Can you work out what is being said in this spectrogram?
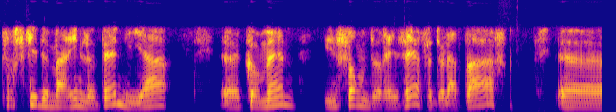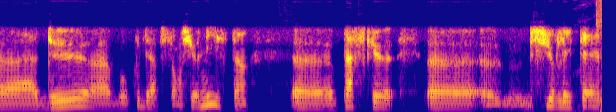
pour ce qui est de Marine Le Pen, il y a quand même une forme de réserve de la part de beaucoup d'abstentionnistes. Hein. Euh, parce que euh, sur les thèmes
